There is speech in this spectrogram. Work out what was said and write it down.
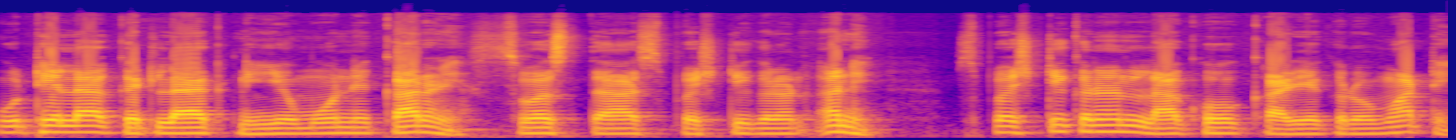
ઉઠેલા કેટલાક નિયમોને કારણે સ્વચ્છતા, સ્પષ્ટીકરણ અને સ્પષ્ટીકરણ લાખો કાર્યકરો માટે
